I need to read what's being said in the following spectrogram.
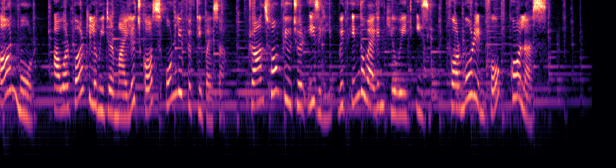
Earn more. Our per kilometer mileage costs only 50 paisa. Transform future easily with Indo Wagen Q8 Easy. For more info, call us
